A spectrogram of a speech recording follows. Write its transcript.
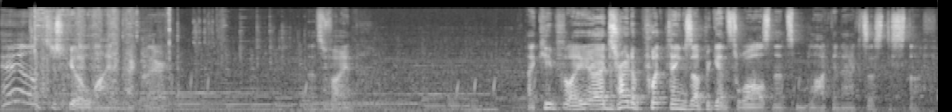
Eh, let's just get a line back there. That's fine. I keep, I, I try to put things up against walls, and that's blocking access to stuff.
